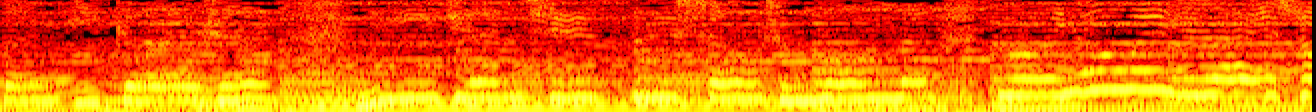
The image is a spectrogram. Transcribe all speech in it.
本一个人你坚持死守着我们所有未来，说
